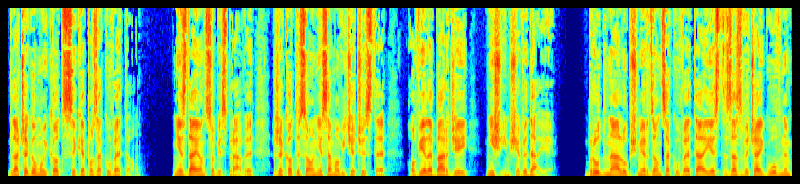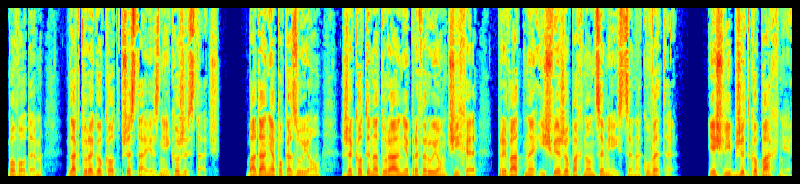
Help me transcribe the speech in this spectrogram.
dlaczego mój kot sykę poza kuwetą? Nie zdając sobie sprawy, że koty są niesamowicie czyste, o wiele bardziej niż im się wydaje. Brudna lub śmierdząca kuweta jest zazwyczaj głównym powodem, dla którego kot przestaje z niej korzystać. Badania pokazują, że koty naturalnie preferują ciche, prywatne i świeżo pachnące miejsce na kuwetę. Jeśli brzydko pachnie,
